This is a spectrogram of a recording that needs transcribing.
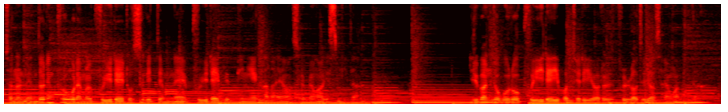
저는 렌더링 프로그램을 V-Ray로 쓰기 때문에 V-Ray 매핑에 관하여 설명하겠습니다. 일반적으로 V-Ray 머테리얼을 불러들여 사용합니다.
